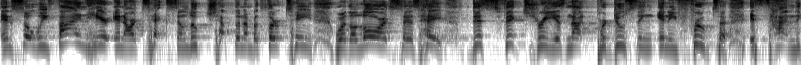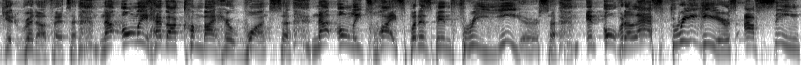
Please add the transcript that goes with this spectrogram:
And so we find here in our text in Luke chapter number 13 where the Lord says, Hey, this fig tree is not producing any fruit. It's time to get rid of it. Not only have I come by here once, not only twice, but it's been three years. And over the last three years, I've seen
